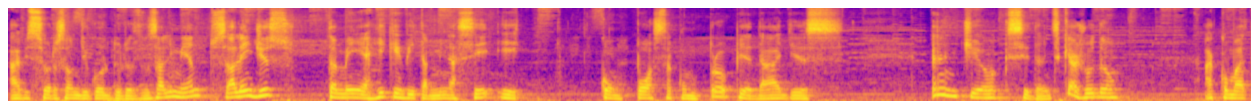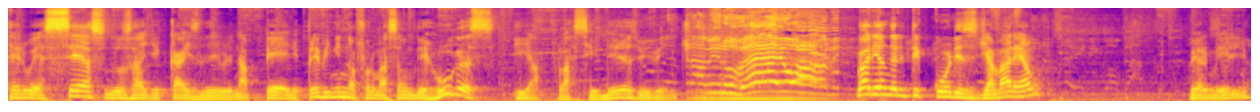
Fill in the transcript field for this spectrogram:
a absorção de gorduras dos alimentos. Além disso, também é rica em vitamina C e composta com propriedades antioxidantes que ajudam a combater o excesso dos radicais livres na pele, prevenindo a formação de rugas e a flacidez vivente. Variando entre cores de amarelo, vermelho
